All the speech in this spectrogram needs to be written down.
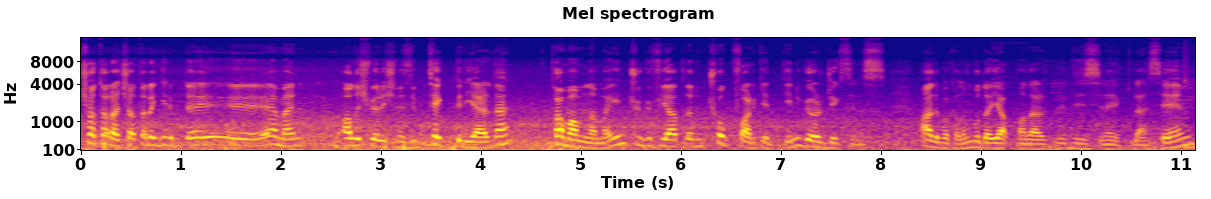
çatara çatara girip de e, hemen alışverişinizi tek bir yerden tamamlamayın. Çünkü fiyatların çok fark ettiğini göreceksiniz. Hadi bakalım bu da yapmalar dizisine eklensin.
